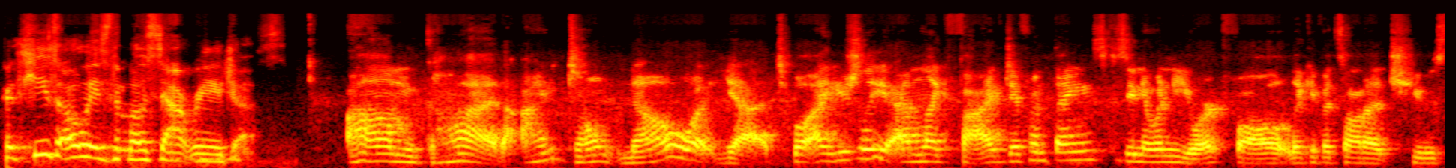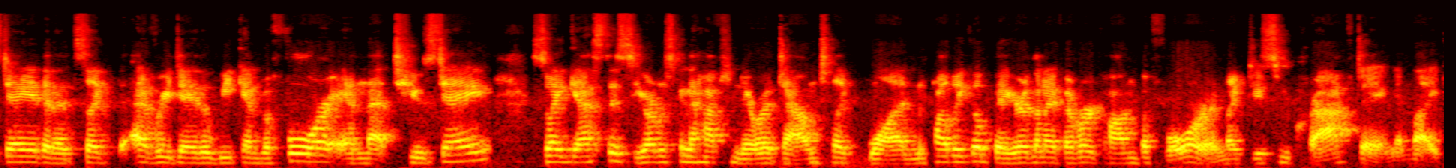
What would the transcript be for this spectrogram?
Because he's always the most outrageous. Um, God, I don't know yet. Well, I usually am like five different things because you know in New York fall, like if it's on a Tuesday, then it's like every day the weekend before and that Tuesday. So I guess this year I'm just gonna have to narrow it down to like one, probably go bigger than I've ever gone before, and like do some crafting and like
